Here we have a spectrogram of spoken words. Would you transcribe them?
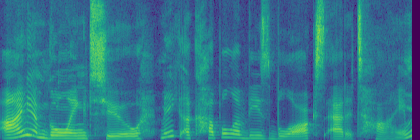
I am going to make a couple of these blocks at a time.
